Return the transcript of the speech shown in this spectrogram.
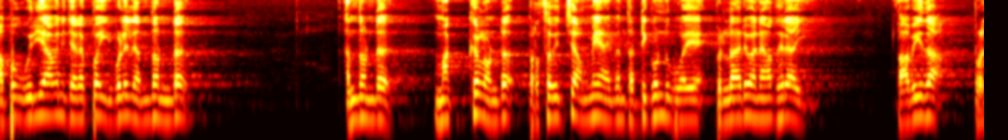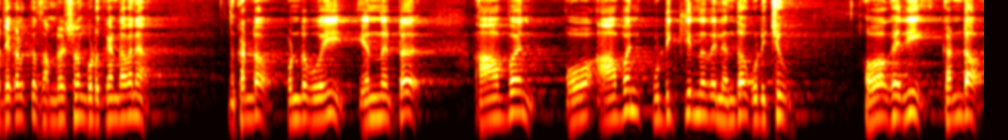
അപ്പോൾ ഊരിയാവിന് ചിലപ്പോൾ ഇവളിൽ എന്തുണ്ട്? എന്തുണ്ട്? മക്കളുണ്ട്. പ്രസവിച്ച അമ്മയെ ഇവൻ തട്ടിക്കൊണ്ടു പോയെ പിള്ളേരും അനാഥരായി. ഭാവീത പ്രജകൾക്ക് സംരക്ഷണം കൊടുക്കേണ്ടവനാ. കണ്ടോ? കൊണ്ടുപോയി. എന്നിട്ട് അവൻ ഓ അവൻ കുടിക്കുന്നതിൽ എന്തോ കുടിച്ചു. ഓഹരി കണ്ടോ?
